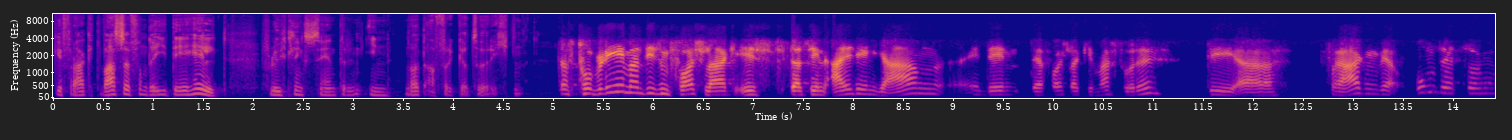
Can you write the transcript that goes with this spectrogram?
gefragt, was er von der Idee hält, Flüchtlingszentren in Nordafrika zu errichten. Das Problem an diesem Vorschlag ist, dass in all den Jahren, in denen der Vorschlag gemacht wurde, die äh, Fragen der Umsetzung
